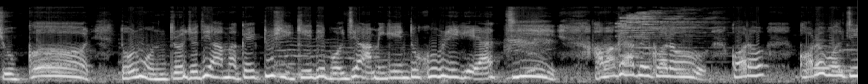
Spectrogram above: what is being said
চুপ তোর মন্ত্র যদি আমাকে একটু শিখিয়ে দে, বলছি আমি কিন্তু খুব রেগে যাচ্ছি আমাকে আদর করো। করো করো বলছি।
